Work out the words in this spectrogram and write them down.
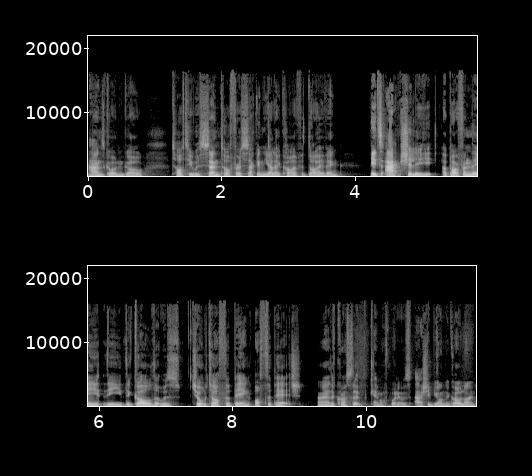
yeah. Ahn's golden goal. Totti was sent off for a second yellow card for diving. It's actually apart from the the the goal that was chalked off for being off the pitch, uh, the cross that came off when it was actually beyond the goal line.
